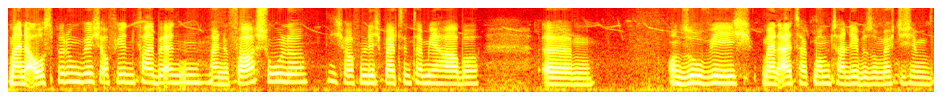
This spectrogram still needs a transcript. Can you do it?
Meine Ausbildung will ich auf jeden Fall beenden, meine Fahrschule, die ich hoffentlich bald hinter mir habe. Ähm, und so wie ich meinen Alltag momentan lebe, so möchte ich ihn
